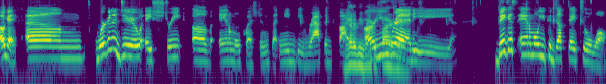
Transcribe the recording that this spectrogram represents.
Okay. Um, we're gonna do a streak of animal questions that need to be rapid fire. gotta be Are rapid you fire ready? Biggest animal you could duct tape to a wall.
